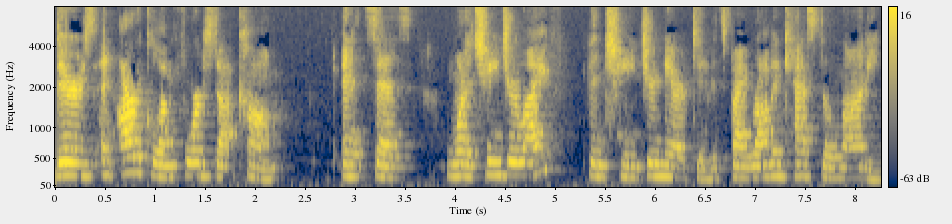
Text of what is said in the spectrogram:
there's an article on Forbes.com and it says, Want to change your life? Then change your narrative. It's by Robin Castellani.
